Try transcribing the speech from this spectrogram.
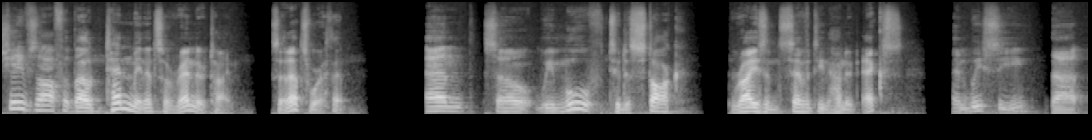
shaves off about 10 minutes of render time. So that's worth it. And so we move to the stock Ryzen 1700X and we see that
